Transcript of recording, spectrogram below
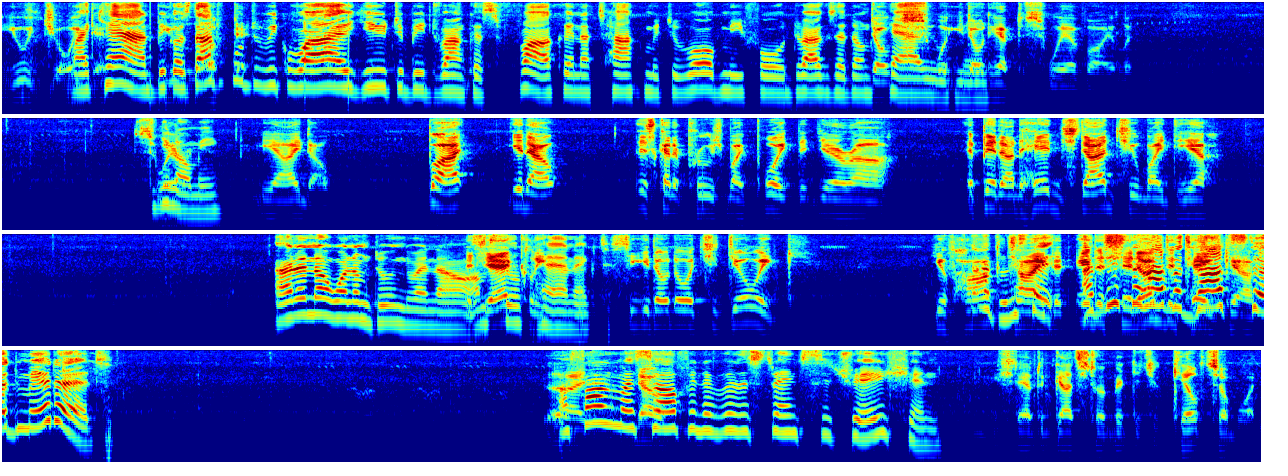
You enjoyed I it. can't, You because that would it. require you to be drunk as fuck and attack me to rob me for drugs I don't, Don't carry you me. don't have to swear, Violet. You know me. Yeah, I know. But, you know, this kind of proves my point that you're, uh, a bit unhinged, aren't you, my dear? I don't know what I'm doing right now. I'm Exactly. still panicked. See, you don't know what you're doing. You've I, hog-tied an at least innocent I have the guts to admit it. I Uh, found no, myself in a really strange situation. You should have the guts to admit that you killed someone.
